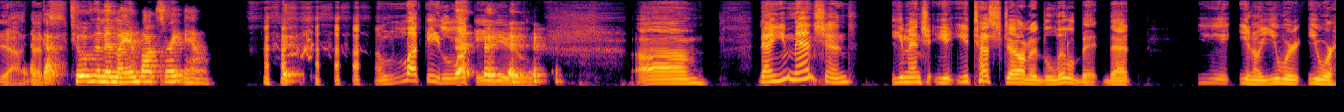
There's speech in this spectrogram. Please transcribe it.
yeah. I've got two of them in my inbox right now. lucky, lucky you. Um, now you mentioned you mentioned you, you touched on it a little bit that you, you know you were you were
